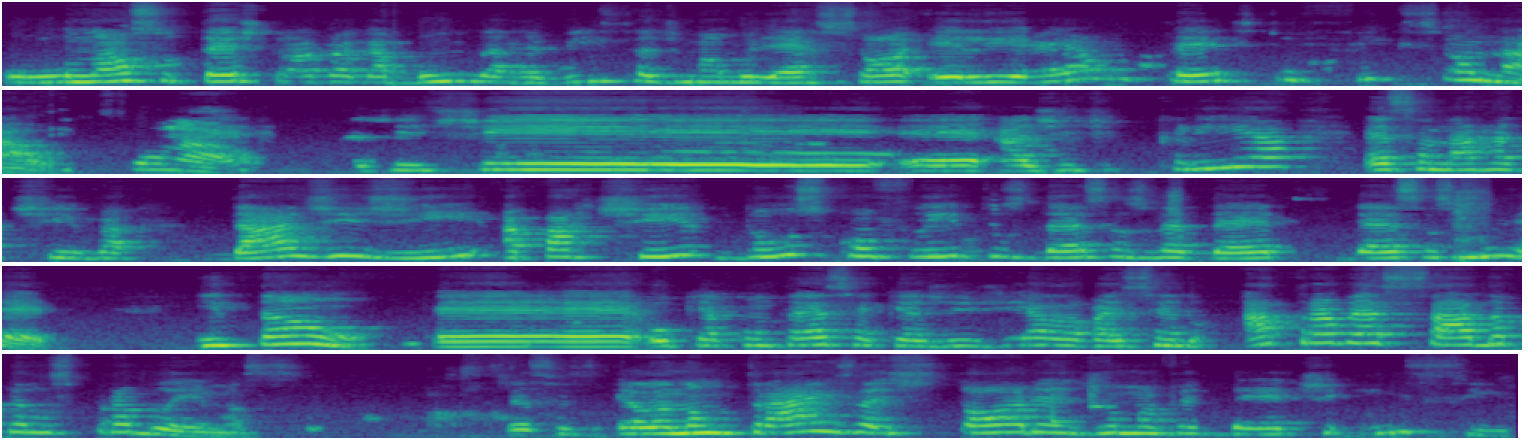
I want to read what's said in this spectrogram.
o nosso texto A Vagabunda, a revista de uma mulher só, ele é um texto ficcional. Ficcional. Né? A gente, é, a gente cria essa narrativa da Gigi a partir dos conflitos dessas vedetes, dessas mulheres. Então, é, o que acontece é que a Gigi ela vai sendo atravessada pelos problemas ela não traz a história de uma vedete em si,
